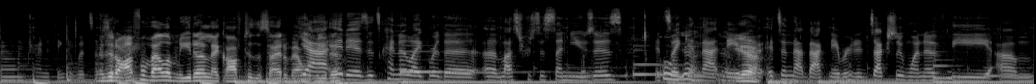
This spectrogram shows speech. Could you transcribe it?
I'm trying to think of what's. in Is it there. off of Alameda, like off to the side of Alameda? Yeah, it is. It's kind of like where the uh, Las Cruces Sun-News. It's Oh, like yeah, in that yeah. neighborhood. Yeah. It's in that back neighborhood. It's actually one of the um,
